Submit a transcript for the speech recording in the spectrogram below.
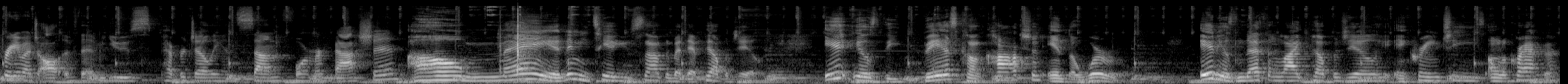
pretty much all of them use pepper jelly in some form or fashion. Oh man, let me tell you something about that pepper jelly. It is the best concoction in the world. It is nothing like pepper jelly and cream cheese on a cracker.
